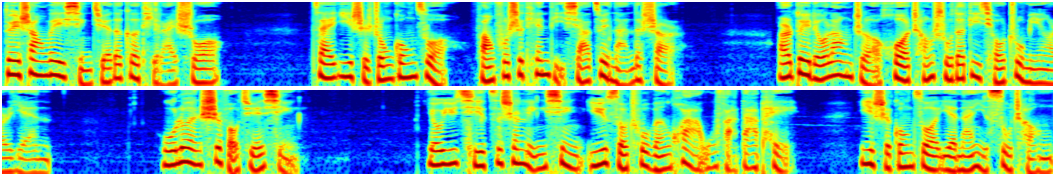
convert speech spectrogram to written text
对尚未醒觉的个体来说，在意识中工作仿佛是天底下最难的事儿。而对流浪者或成熟的地球住民而言，无论是否觉醒，由于其自身灵性与所处文化无法搭配，意识工作也难以速成。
